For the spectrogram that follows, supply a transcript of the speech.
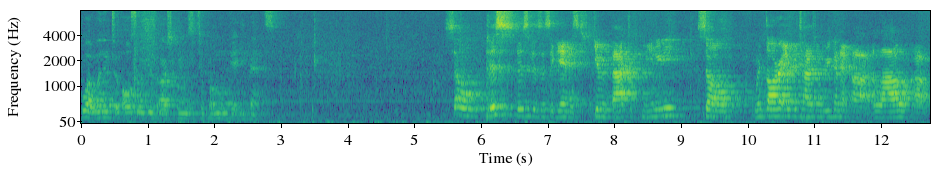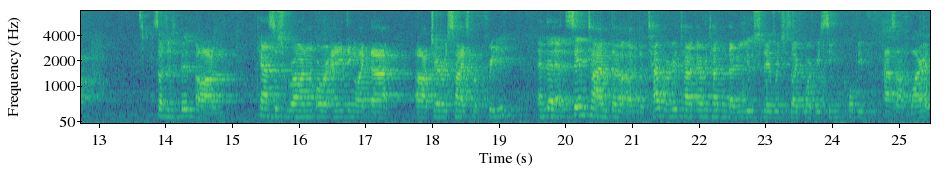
who are willing to also use our screens to promote their events. So this this business again is giving back to the community. So with our advertisement, we're gonna uh, allow uh, such as uh, Kansas Run or anything like that uh, to advertise for free. And then at the same time, the uh, the type of adverti- advertisement that we use today, which is like what we see Kofi pass out flyers,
